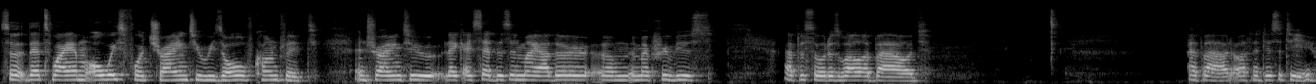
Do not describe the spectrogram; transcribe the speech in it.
So that's why I'm always for trying to resolve conflict and trying to, like I said this in my other, um, in my previous episode as well about about authenticity.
